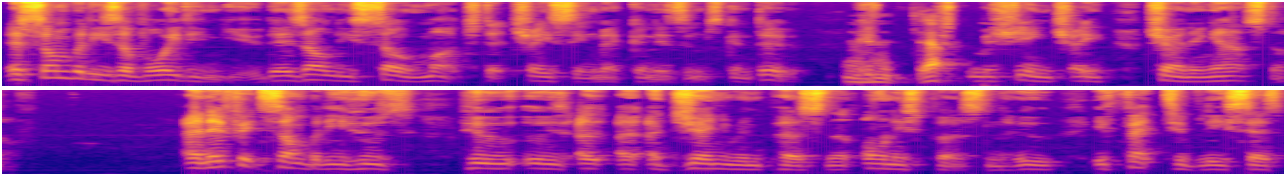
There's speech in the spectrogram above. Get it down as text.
If somebody's avoiding you, there's only so much that chasing mechanisms can do. It's Mhm. Yep. just a machine ch- churning out stuff. And if it's somebody who's who is a, a- genuine person, an honest person, who effectively says,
